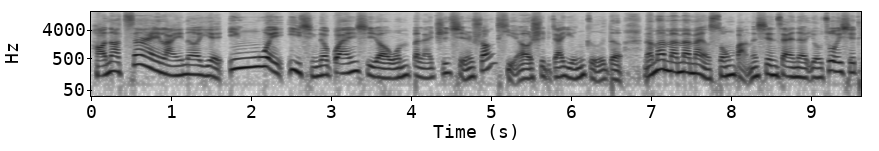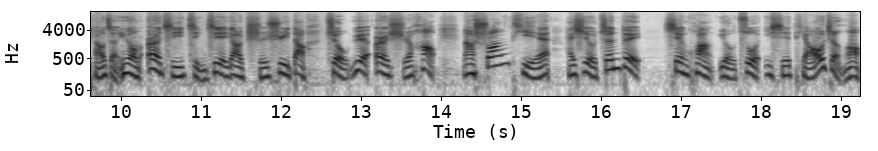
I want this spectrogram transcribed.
好，那再来呢，也因为疫情的关系哦，我们本来之前双铁哦是比较严格的，那慢慢慢慢有松绑，那现在呢有做一些调整，因为我们二级警戒要持续到九月二十号，那双铁还是有针对。现况有做一些调整哦，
